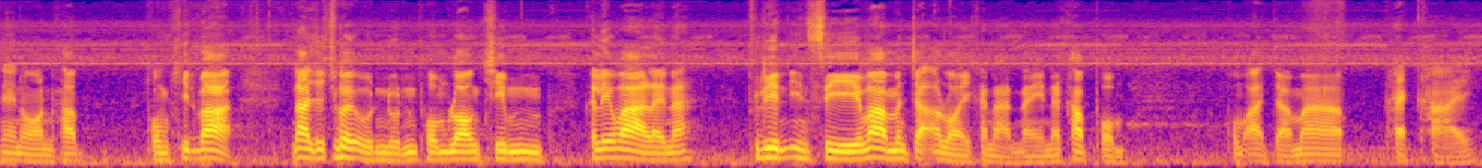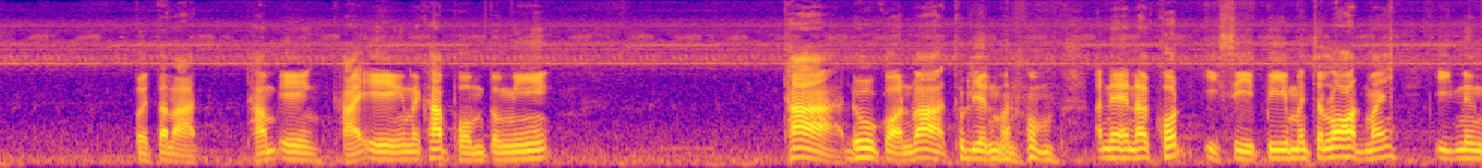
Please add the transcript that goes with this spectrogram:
แน่นอนครับ ผมคิดว่าน่าจะช่วยอุดหนุน ผมลองชิมเขาเรียกว่าอะไรนะ ทุเรียนอินทรีย์ว่ามันจะอร่อยขนาดไหนนะครับ ผมผมอาจจะมาแพ็คขาย เปิดตลาดทำเองขายเองนะครับ ผมตรงนี้ ถ้าดูก่อนว่าทุเรียนมันผมในอนาคตอีก 4 ปีมันจะรอดไหมอีกหนึ่ง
